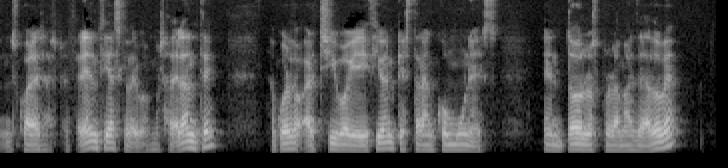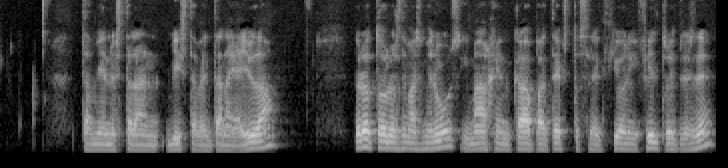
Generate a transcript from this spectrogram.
en los cuales las preferencias que veremos más adelante, ¿de acuerdo? Archivo y edición que estarán comunes en todos los programas de Adobe. También estarán vista, ventana y ayuda. Pero todos los demás menús, imagen, capa, texto, selección y filtro y 3D,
